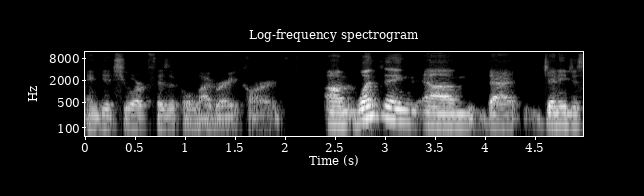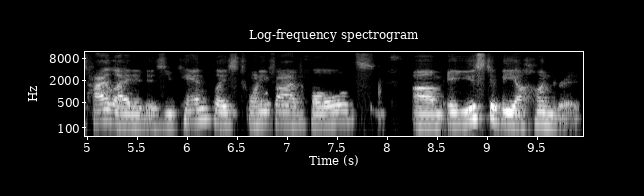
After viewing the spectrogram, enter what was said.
and get your physical library card. Um, one thing um, that Jenny just highlighted is you can place 25 holds. Um, it used to be 100.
